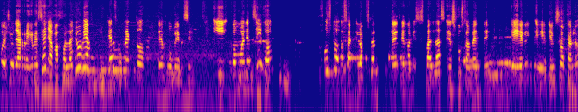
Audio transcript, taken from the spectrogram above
pues yo ya regresé, ya bajó la lluvia, es momento de moverse. Y como les digo, justo, o sea, lo que están ustedes viendo a mis espaldas es justamente el, el, Zócalo.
